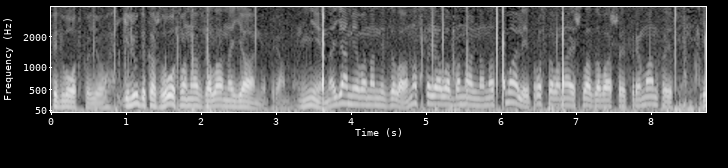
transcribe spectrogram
під лодкою. І люди кажуть, от вона взяла на ямі прямо. Ні, на ямі вона не взяла. Вона стояла банально на свалі, і просто вона йшла за вашою приманкою. І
